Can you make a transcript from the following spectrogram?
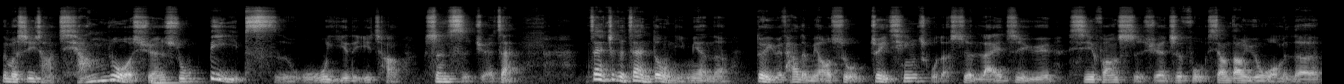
那么是一场强弱悬殊、必死无疑的一场生死决战。在这个战斗里面呢，对于他的描述最清楚的是来自于西方史学之父，相当于我们的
